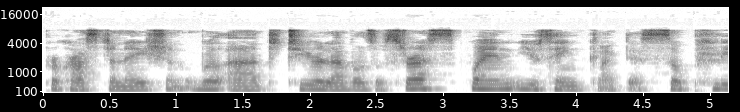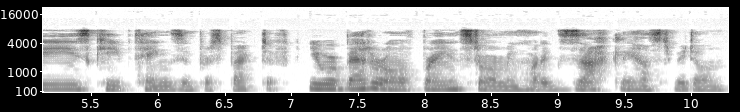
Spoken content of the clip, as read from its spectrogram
Procrastination will add to your levels of stress when you think like this, so please keep things in perspective. You are better off brainstorming what exactly has to be done.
